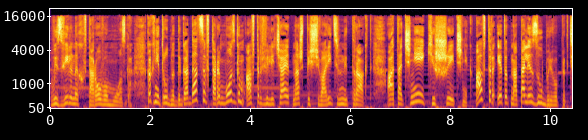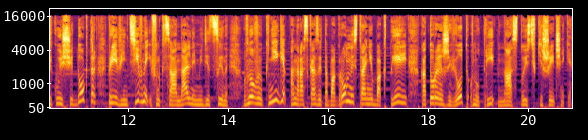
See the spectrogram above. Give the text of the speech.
в извилинах второго мозга. Как нетрудно догадаться, вторым мозгом автор величает наш пищеварительный тракт, а точнее кишечник. Автор этот Наталья Зубарева, практикующий доктор превентивной и функциональной медицины. В новой книге она рассказывает об огромной стране бактерий, которая живет внутри нас, то есть в кишечнике.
